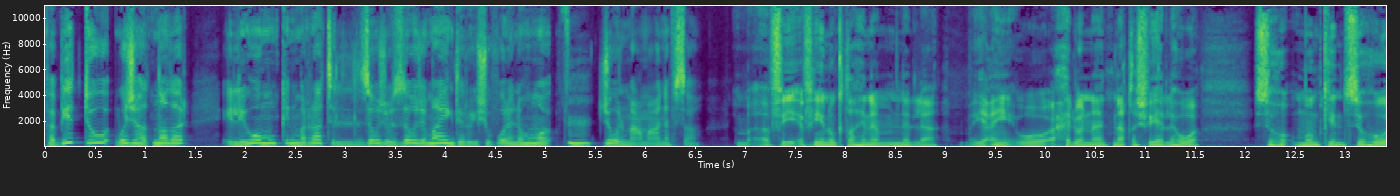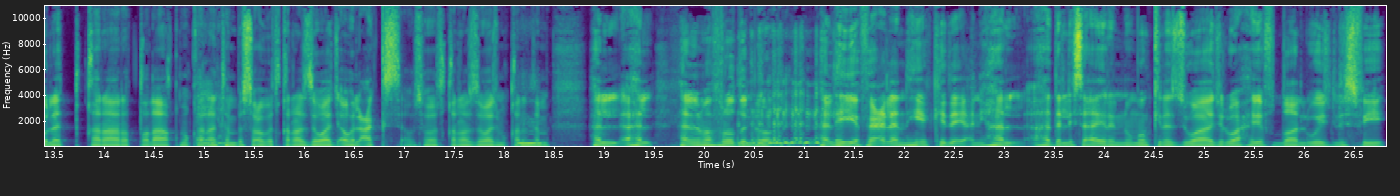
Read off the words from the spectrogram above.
فبيدوا وجهة نظر اللي هو ممكن مرات الزوج والزوجة ما يقدروا يشوفوه لأنه هم. جول مع مع نفسها في في نقطة هنا من ال يعني وحلو إن نتناقش فيها اللي هو سهو ممكن سهولة قرار الطلاق مقارنة أيوة. بصعوبة قرار الزواج أو العكس أو سهولة قرار الزواج مقارنة مم. هل هل هل المفروض إنه هل هي فعلا هي كده يعني هل هذا اللي صاير إنه ممكن الزواج الواحد يفضل ويجلس فيه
